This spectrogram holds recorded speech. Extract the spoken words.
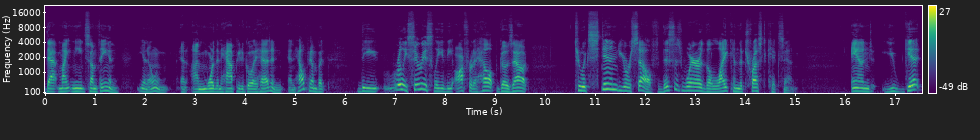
that might need something and, you know, and, and I'm more than happy to go ahead and, and help him, but the really seriously the offer to help goes out to extend yourself. This is where the like and the trust kicks in. And you get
